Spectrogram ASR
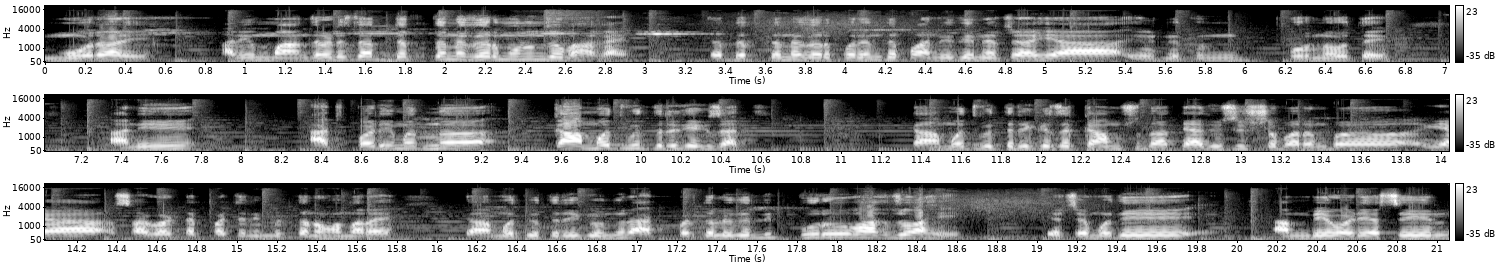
मोराळे आणि मांजरडेचा दत्तनगर म्हणून जो भाग आहे त्या दत्तनगरपर्यंत पाणी देण्याच्या ह्या योजनेतून पूर्ण होते आणि आटपाडीमधनं कामत वितरिक एक जात. कामत वितरिकेचं काम सुद्धा त्या दिवशी शुभारंभ या सहाव्या टप्प्याच्या निमित्तानं होणार आहे. कामत वितरिकेमधून आटपाडी तालुक्यातली पूर्व भाग जो आहे त्याच्यामध्ये आंबेवाडी असेल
